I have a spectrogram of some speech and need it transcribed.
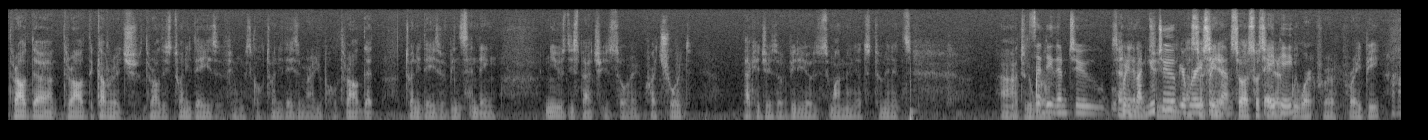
throughout the throughout the coverage, throughout these 20 days, the film is called 20 Days in Mariupol. Throughout that 20 days, we've been sending news dispatches, so quite short packages of videos, one minute, two minutes, uh, to the world. Sending them to, Sending putting them on YouTube, you're, where are you putting them? So Associated, we work for, for AP. Uh-huh.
